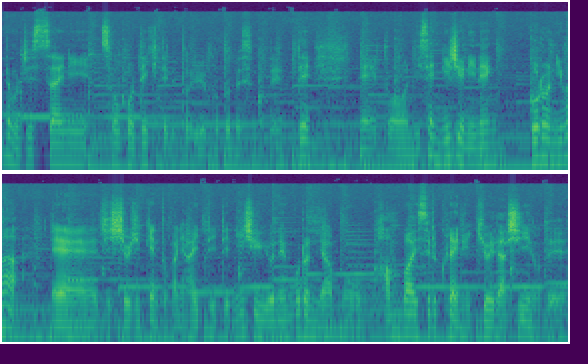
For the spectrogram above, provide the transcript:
でも実際に走行できてるということですので。で、えー、と2022年頃には、えー実証実験とかに入っていて24年頃にはもう販売するくらいの勢いらしいので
